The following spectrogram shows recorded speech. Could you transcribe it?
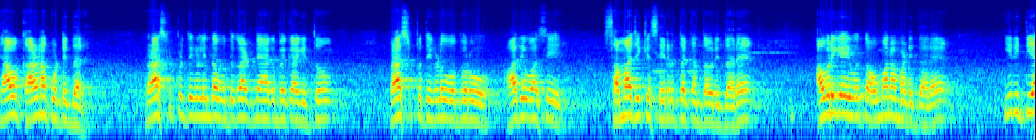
ಯಾವ ಕಾರಣ ಕೊಟ್ಟಿದ್ದಾರೆ? ರಾಷ್ಟ್ರಪತಿಗಳಿಂದ ಉದ್ಘಾಟನೆ ಆಗಬೇಕಾಗಿತ್ತು. ರಾಷ್ಟ್ರಪತಿಗಳು ಒಬ್ಬರು ಆದಿವಾಸಿ ಸಮಾಜಕ್ಕೆ ಸೇರಿರ್ತಕ್ಕಂಥವರಿದ್ದಾರೆ. ಅವರಿಗೆ ಇವತ್ತು ಅವಮಾನ ಮಾಡಿದ್ದಾರೆ. ಈ ರೀತಿಯ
